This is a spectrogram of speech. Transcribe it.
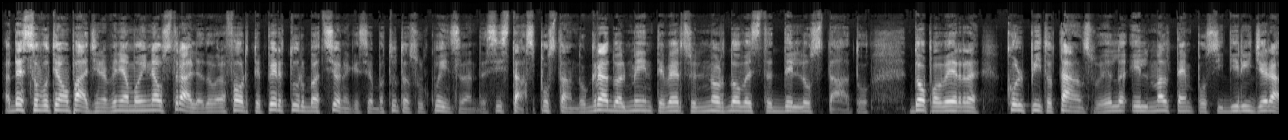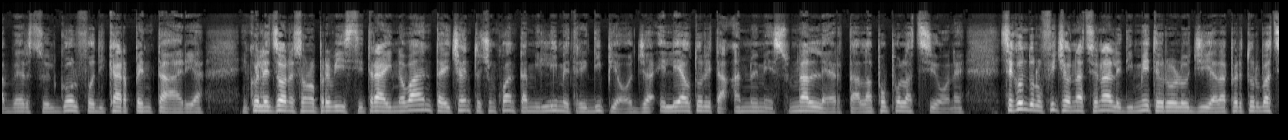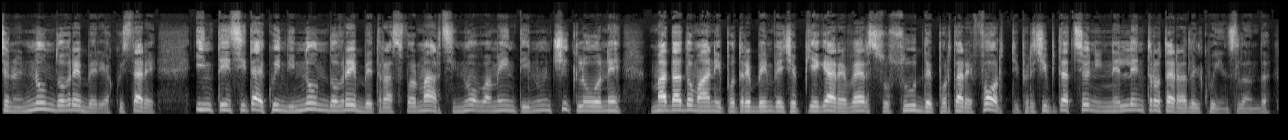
Adesso voltiamo pagina, veniamo in Australia dove la forte perturbazione che si è abbattuta sul Queensland si sta spostando gradualmente verso il nord-ovest dello Stato. Dopo aver colpito Townsville, il maltempo si dirigerà verso il golfo di Carpentaria. In quelle zone sono previsti tra i 90 e i 150 mm di pioggia e le autorità hanno emesso un'allerta alla popolazione. Secondo l'Ufficio nazionale di meteorologia, la perturbazione non dovrebbe riacquistare intensità e quindi non dovrebbe trasformarsi trasformarsi nuovamente in un ciclone, ma da domani potrebbe invece piegare verso sud e portare forti precipitazioni nell'entroterra del Queensland.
